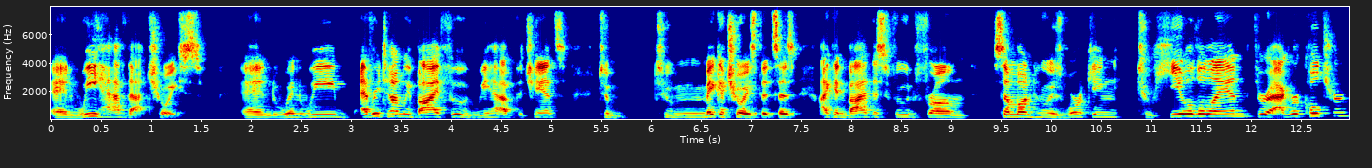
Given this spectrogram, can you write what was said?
And we have that choice. And when we every time we buy food we have the chance to to make a choice that says, I can buy this food from someone who is working to heal the land through agriculture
